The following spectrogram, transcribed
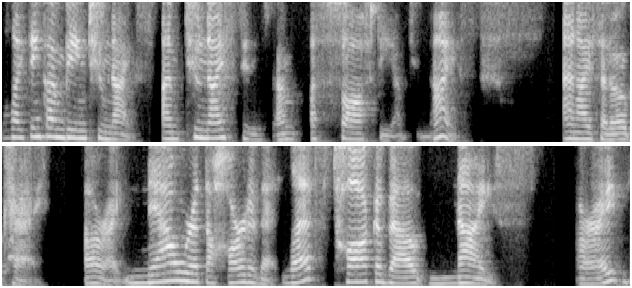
well i think i'm being too nice. I'm too nice to these. I'm a softy i'm too nice. And i said okay. All right, now we're at the heart of it. Let's talk about nice. All right.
